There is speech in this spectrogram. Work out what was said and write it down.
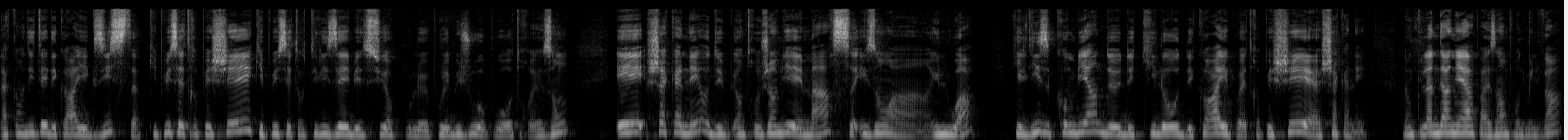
la quantité des corails existe, qui puissent être pêchés, qui puissent être utilisés, bien sûr, pour, le, pour les bijoux ou pour autres raisons, et chaque année, entre janvier et mars, ils ont une loi qui disent combien de, kilos de corail peut être pêché euh, chaque année. Donc l'année dernière, par exemple, en 2020,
